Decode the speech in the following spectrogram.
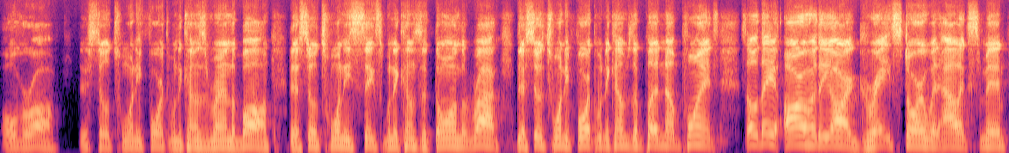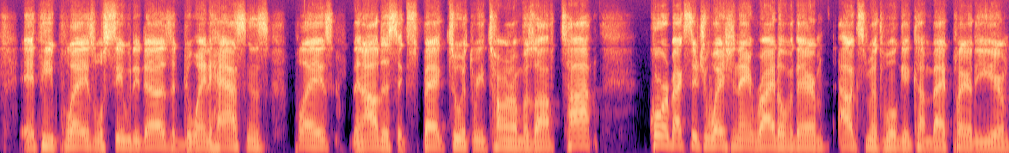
overall. They're still 24th when it comes to running the ball. They're still 26th when it comes to throwing the rock. They're still 24th when it comes to putting up points. So they are who they are. Great story with Alex Smith. If he plays, we'll see what he does. If Dwayne Haskins plays, then I'll just expect two or three turnovers off top. Quarterback situation ain't right over there. Alex Smith will get comeback player of the year.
